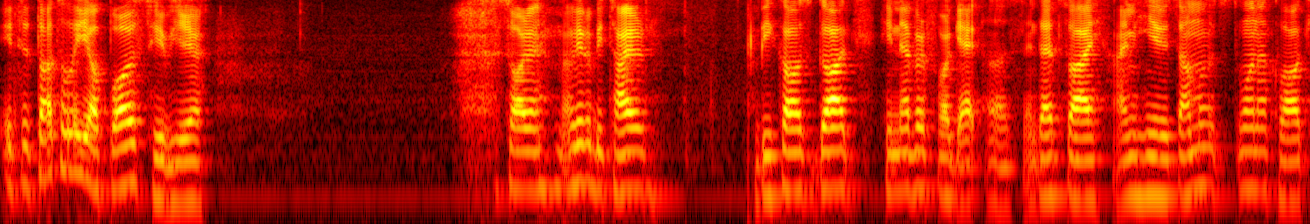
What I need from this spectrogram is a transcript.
it's a totally opposite here sorry i'm a little bit tired because god he never forget us. And that's why i'm here. It's almost one o'clock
